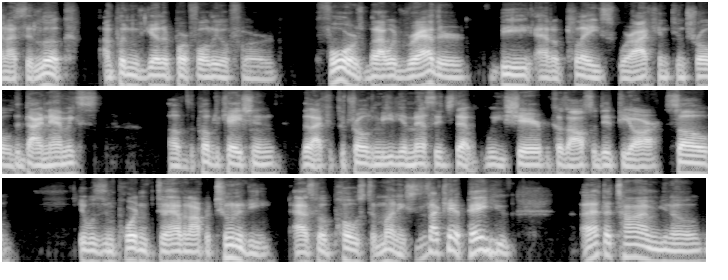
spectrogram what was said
And I said, Look, I'm putting together a portfolio for Forbes, but I would rather be at a place where I can control the dynamics of the publication, that I could control the media message that we share because I also did PR. So it was important to have an opportunity as opposed to money. She says, I can't pay you. At the time, you know,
